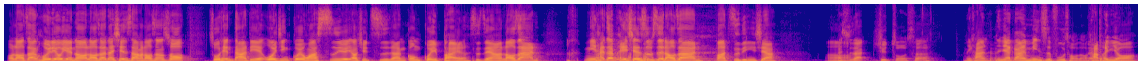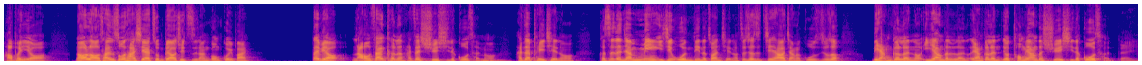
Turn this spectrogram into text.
哦，老詹回留言哦，老詹在线上，老张说昨天大跌，我已经规划四月要去紫兰宫跪拜了，是怎样？老詹，你还在赔钱是不是？老詹，帮他置顶一下啊，还是在去左侧？你看人家刚才命是复仇的、哦，他朋友哦，好朋友哦。然后老三说他现在准备要去紫兰宫跪拜，代表老三可能还在学习的过程哦，还在赔钱哦。可是人家命已经稳定的赚钱了，这就是接下来讲的故事，就是说。两个人哦，一样的人，两个人有同样的学习的过程，对，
